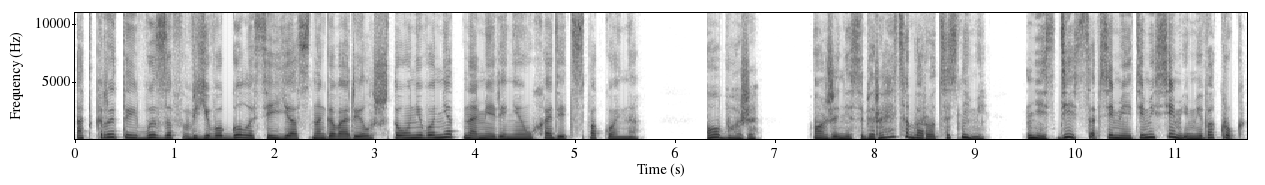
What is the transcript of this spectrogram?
Открытый вызов в его голосе ясно говорил, что у него нет намерения уходить спокойно. «О боже, он же не собирается бороться с ними? Не здесь, со всеми этими семьями вокруг».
